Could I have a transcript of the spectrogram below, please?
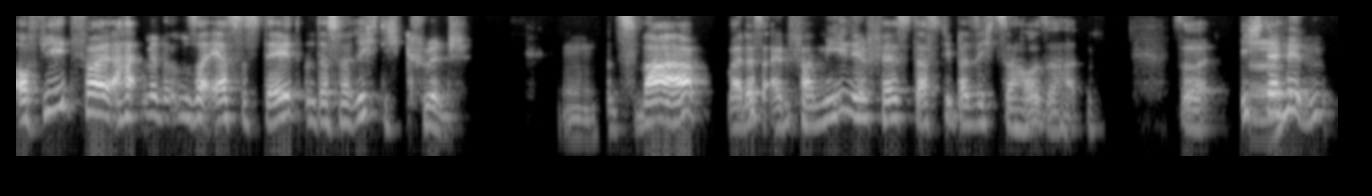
Auf jeden Fall hatten wir unser erstes Date und das war richtig cringe. Mhm. Und zwar war das ein Familienfest, das die bei sich zu Hause hatten. So, ich ja. dahin,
